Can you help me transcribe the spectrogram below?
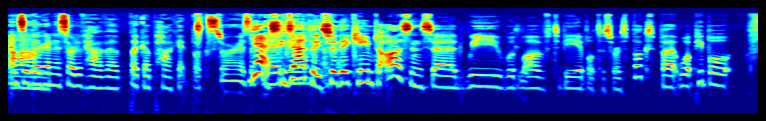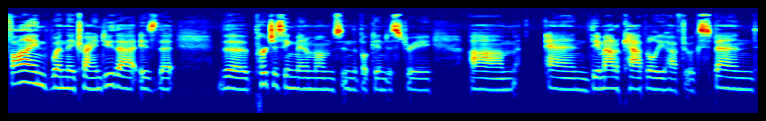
And um, so they're um, going to sort of have a like a pocket bookstore. Is yes, exactly. Okay. So they came to us and said we would love to be able to source books, but what people find when they try and do that is that the purchasing minimums in the book industry um, and the amount of capital you have to expend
